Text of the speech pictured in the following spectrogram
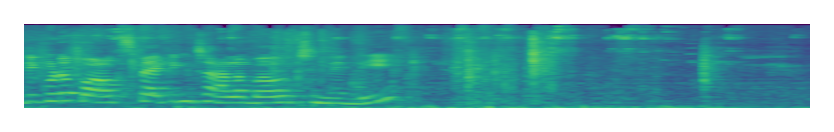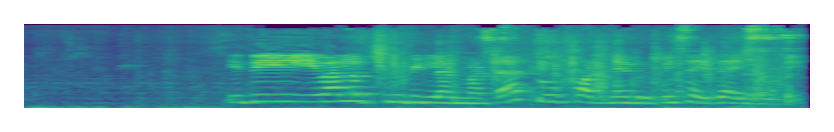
ఇది కూడా బాక్స్ ప్యాకింగ్ చాలా బాగా వచ్చిందండి. ఇది ఇవాళ వచ్చిన బిల్ అనమాట టూ ఫార్టీ నైన్ రూపీస్ అయితే అయ్యింది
